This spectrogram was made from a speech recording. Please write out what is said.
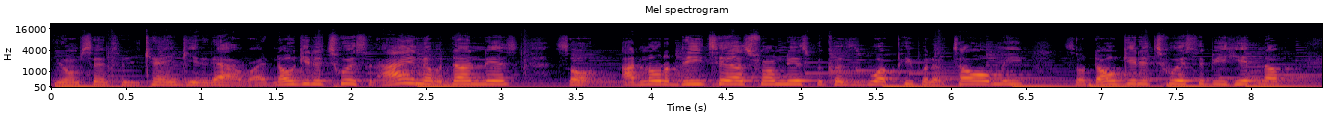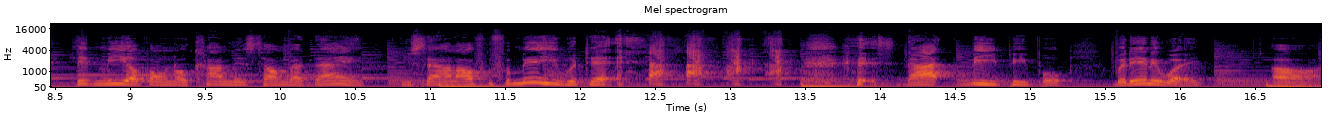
you know what I'm saying, until you can't get it out, right? Don't get it twisted. I ain't never done this, so I know the details from this because it's what people have told me. So don't get it twisted, be hitting up, hit me up on no comments talking about, dang, you sound awful familiar with that. it's not me, people. But anyway, uh,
